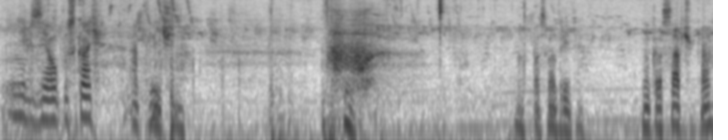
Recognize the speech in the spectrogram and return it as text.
Нельзя упускать. Отлично. Фух. Вот посмотрите. Ну, красавчик, а.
